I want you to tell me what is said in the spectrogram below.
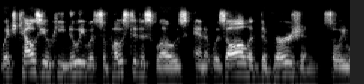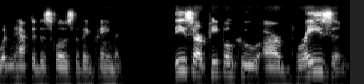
which tells you he knew he was supposed to disclose and it was all a diversion so he wouldn't have to disclose the big payment. These are people who are brazen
